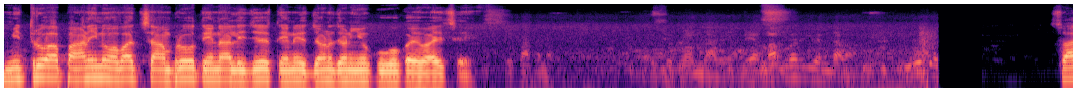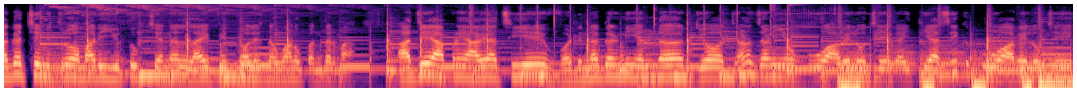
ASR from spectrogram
મિત્રો, આ પાણીનો અવાજ સાંભળો, તેના લીધે તેને જણજણિયો કૂવો કહેવાય છે. સ્વાગત છે મિત્રો અમારી YouTube channel life with knowledge નવ્વાણું પંદરમાં. આજે આપણે આવ્યા છીએ વડનગરની અંદર જો જણજણિયો કૂવો આવેલો છે, એક ઐતિહાસિક કૂવો આવેલો છે.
